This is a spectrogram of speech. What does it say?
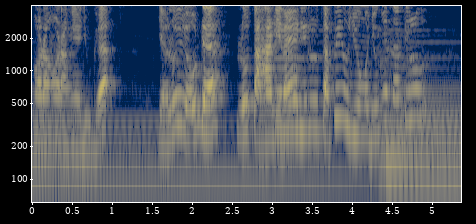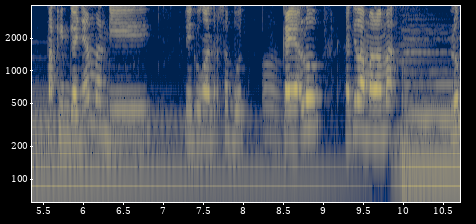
orang-orangnya juga ya lu ya udah lu tahanin aja diri lu. Tapi ujung-ujungnya nanti lu makin gak nyaman di lingkungan tersebut. Hmm. kayak lu nanti lama-lama lu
